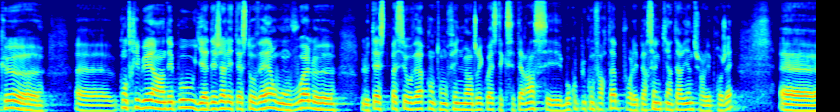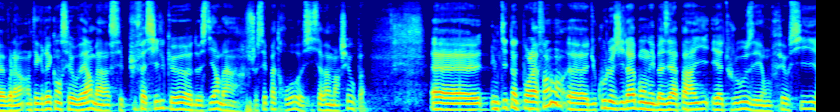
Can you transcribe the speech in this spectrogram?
que contribuer à un dépôt où il y a déjà les tests au vert, où on voit le, le test passé au vert quand on fait une merge request, etc., c'est beaucoup plus confortable pour les personnes qui interviennent sur les projets. Euh, voilà, intégrer quand c'est ouvert, ben, c'est plus facile que de se dire ben, je ne sais pas trop si ça va marcher ou pas. Euh, une petite note pour la fin. Euh, du coup, le Gilab, on est basé à Paris et à Toulouse et on fait aussi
